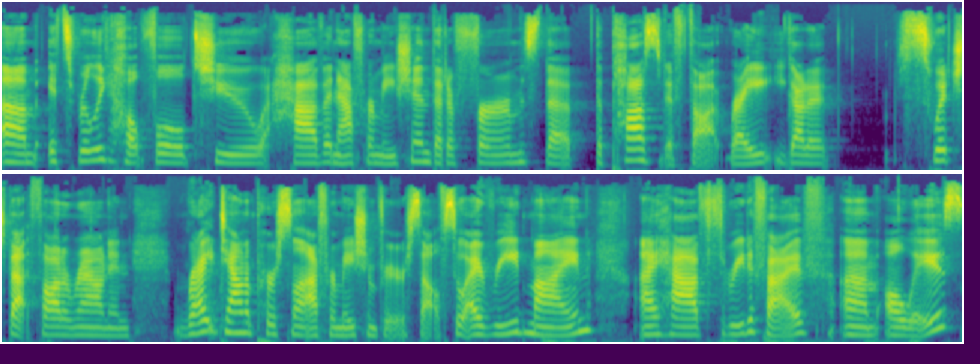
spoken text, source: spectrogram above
um, it's really helpful to have an affirmation that affirms the the positive thought. Right? You got to switch that thought around and write down a personal affirmation for yourself. So I read mine. I have three to five um, always.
